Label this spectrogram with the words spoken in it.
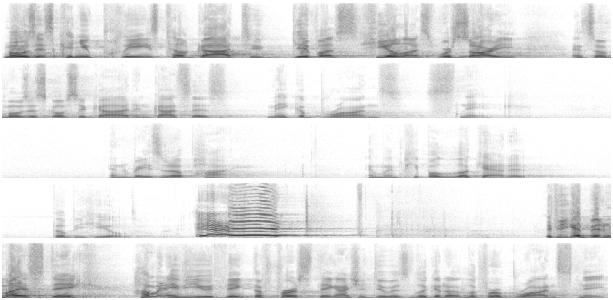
Moses, can you please tell God to give us, heal us? We're sorry. And so Moses goes to God, and God says, Make a bronze snake and raise it up high. And when people look at it, they'll be healed. If you get bitten by a snake, how many of you think the first thing I should do is look, at a, look for a bronze snake?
